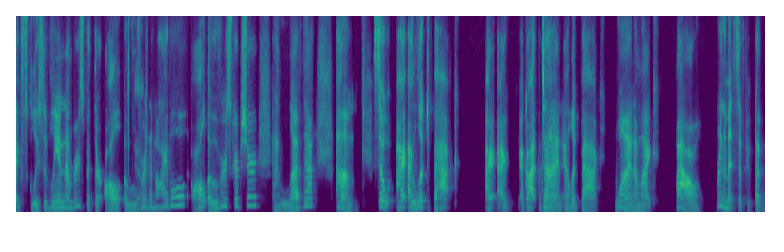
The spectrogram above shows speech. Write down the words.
exclusively in numbers, but they're all over yeah. the Bible, all over scripture. And I love that. Um, so I, I looked back, I, I, I got done. I looked back. One, I'm like, wow, we're in the midst of a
